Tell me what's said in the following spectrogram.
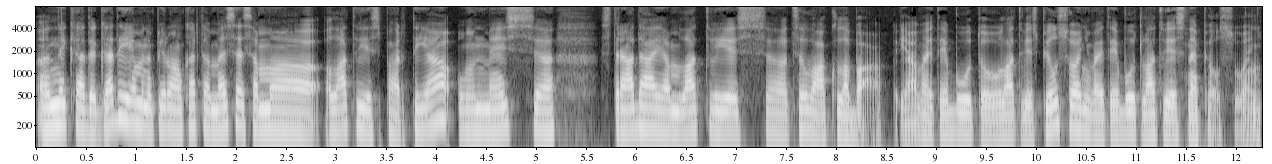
Nekāda gadījuma. Nu, Pirmkārt, mēs esam Latvijas partijā un mēs strādājam Latvijas cilvēku labā. Jā, vai tie būtu Latvijas pilsoņi, vai tie būtu Latvijas nepilsoņi.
